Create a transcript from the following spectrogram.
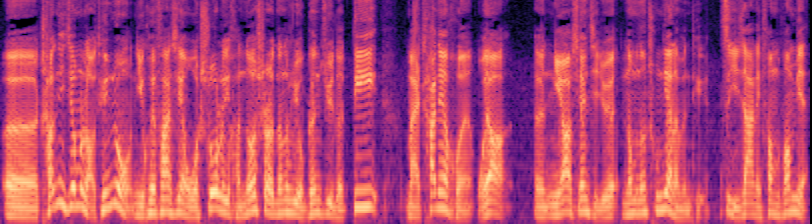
呃，常听节目老听众，你会发现我说了很多事儿，那都是有根据的。第一，买插电混，我要。呃，你要先解决能不能充电的问题，自己家里方不方便？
